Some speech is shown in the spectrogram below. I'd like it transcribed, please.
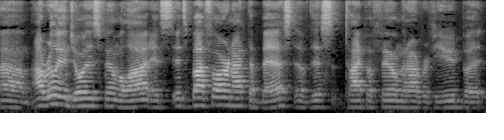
um, I really enjoy this film a lot. It's it's by far not the best of this type of film that I've reviewed, but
